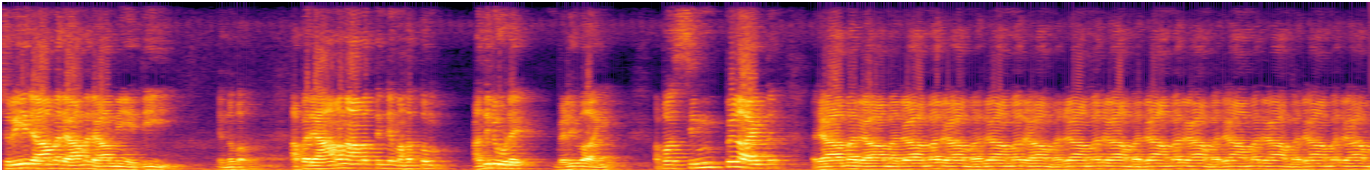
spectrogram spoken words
ശ്രീരാമ രാമ രാമേതി എന്ന് പറഞ്ഞു. അപ്പൊ രാമനാമത്തിന്റെ മഹത്വം അതിലൂടെ വെളിവായി. അപ്പൊ സിമ്പിൾ ആയിട്ട് രാമ രാമ രാമ രാമ രാമ രാമ രാമ രാമ രാമ രാമ രാമ രാമ രാമ രാമ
